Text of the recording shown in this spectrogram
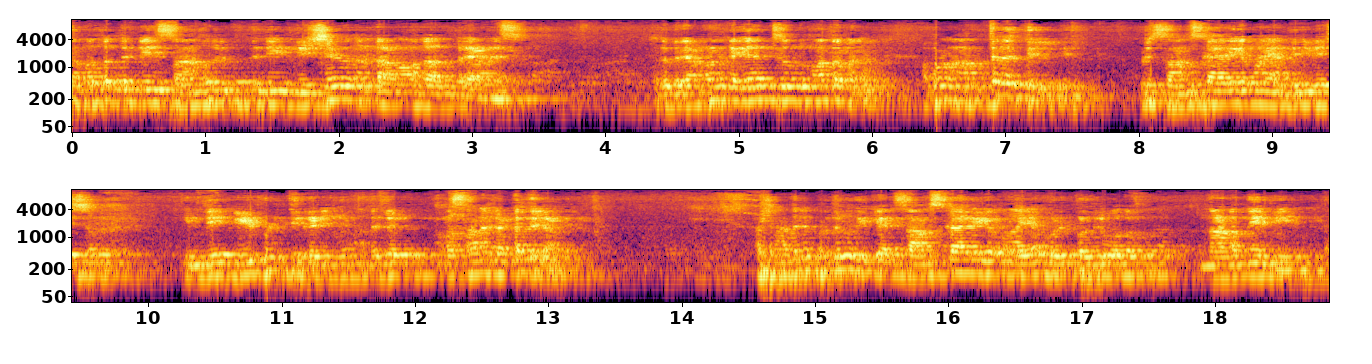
സമത്വത്തിന്റെയും സാഹോദര്യത്തിന്റെയും നിഷേധം എന്താണോ അതാണ് ബ്രാഹ്മണിസം അത് ബ്രാഹ്മണൻ കൈകാര്യം ചെയ്തുകൊണ്ട് മാത്രമല്ല. അപ്പോൾ അത്തരത്തിൽ ഒരു സാംസ്കാരികമായ അധിനിവേശം ഇന്ത്യയെ കീഴ്പ്പെടുത്തി കഴിഞ്ഞു അതിന്റെ അവസാന ഘട്ടത്തിലാണ്. പക്ഷെ അതിനെ പ്രതിരോധിക്കാൻ സാംസ്കാരികമായ ഒരു പ്രതിരോധം നടന്നേ തീരുന്നില്ല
